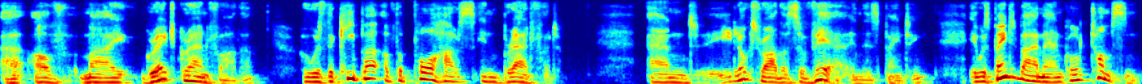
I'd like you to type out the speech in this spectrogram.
uh, of my great grandfather, who was the keeper of the poorhouse in Bradford. And he looks rather severe in this painting. It was painted by a man called Thompson.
